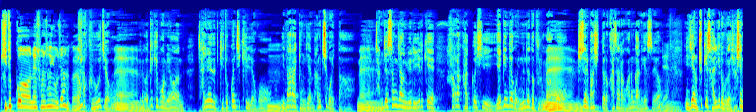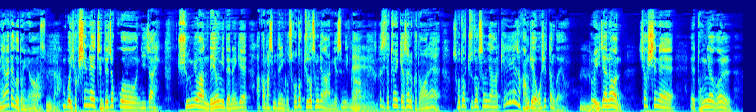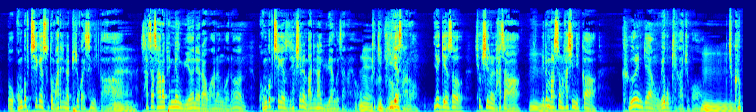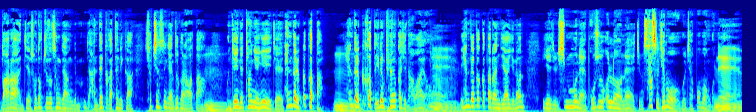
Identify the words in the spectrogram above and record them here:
기득권의 손상이 오지 않을까요? 바로 그거죠. 네. 어떻게 보면 자기네들 기득권 지키려고 음. 이 나라 경제에 망치고 있다. 네. 잠재 성장률이 이렇게 하락할 것이 예견되고 있는데도 불구하고 네. 기존의 방식대로 가자라고 하는 거 아니겠어요? 네네. 이제는 죽기 살기를 우리가 혁신해야 되거든요. 맞습니다. 뭐 혁신의 전제 조건이자 중요한 내용이 되는 게 아까 말씀드린 그 소득 주도 성장 아니겠습니까? 네. 그래서 대통령께서는 그동안에 소득 주도 성장을 계속 강조해 오셨던 거예요. 음. 그리고 이제는 혁신의 동력을 또 공급 측에서도 마련할 필요가 있으니까 네. 4차 산업혁명위원회라고 하는 거는 공급 측에서 혁신을 마련하기 위한 거잖아요. 네, 특히 그렇죠. 미래 산업 여기에서 혁신을 하자 음. 이런 말씀을 하시니까 그걸 그냥 왜곡해가지고 음. 그 봐라 이제 소득주도 성장 이제 안 될 것 같으니까 혁신 성장 들고 나왔다. 음. 문재인 대통령이 이제 핸들을 꺾었다. 음. 핸들을 꺾었다 이런 표현까지 나와요. 네. 이 핸들 꺾었다라는 이야기는 이게 지금 신문에 보수 언론에 지금 사슬 제목을 제가 뽑아온 겁니다. 네.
